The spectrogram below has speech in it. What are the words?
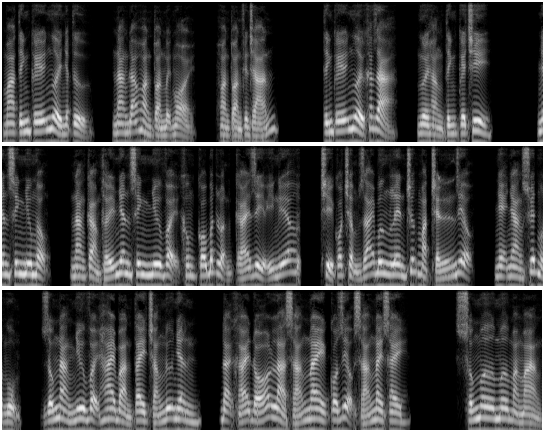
Mà tính kế người nhật tử, nàng đã hoàn toàn mệt mỏi, hoàn toàn phiên chán. Tính kế người khác giả, người hàng tính kế chi. Nhân sinh như mộng, nàng cảm thấy nhân sinh như vậy không có bất luận cái gì ý nghĩa, chỉ có chậm rãi bưng lên trước mặt chén rượu, nhẹ nhàng suyết một ngụm, giống nàng như vậy hai bàn tay trắng nữ nhân, đại khái đó là sáng nay có rượu sáng nay say. Sống mơ mơ màng màng.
